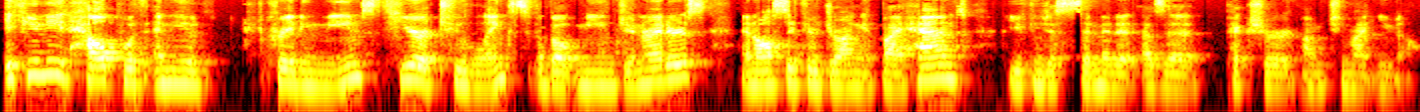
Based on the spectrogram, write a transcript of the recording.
If you need help with any of creating memes, here are two links about meme generators. And also if you're drawing it by hand, you can just submit it as a picture um, to my email.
